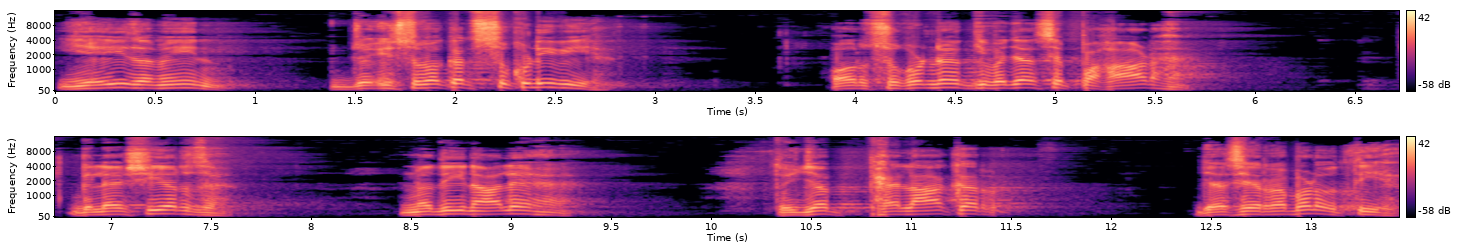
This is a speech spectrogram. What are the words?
یہی زمین جو اس وقت سکڑی ہوئی ہے اور سکڑنے کی وجہ سے پہاڑ ہیں، گلیشیئرز ہیں، ندی نالے ہیں، تو جب پھیلا کر جیسے ربڑ ہوتی ہے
